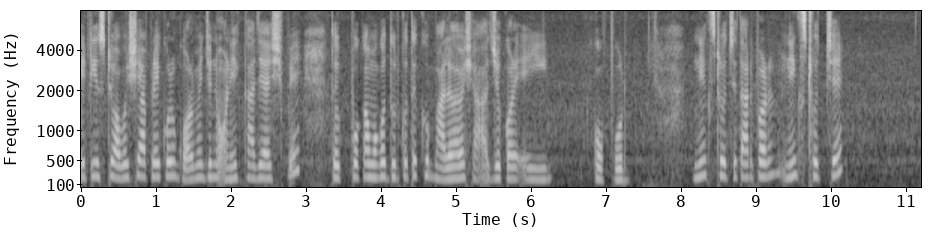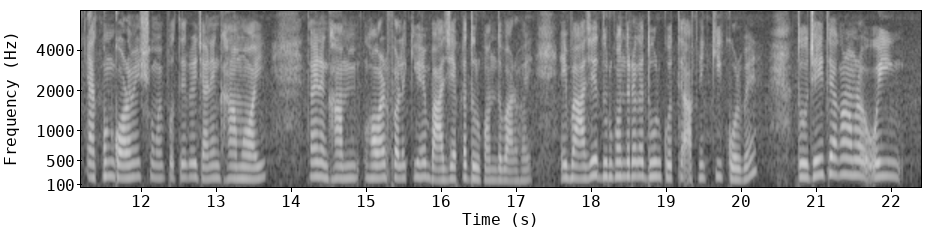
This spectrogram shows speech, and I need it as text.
এই টিপসটি অবশ্যই অ্যাপ্লাই করুন, গরমের জন্য অনেক কাজে আসবে। তো পোকামাকড় দূর করতে খুব ভালোভাবে সাহায্য করে এই কর্পূর নেক্সট হচ্ছে, তারপর নেক্সট হচ্ছে, এখন গরমের সময় প্রত্যেকেই জানে ঘাম হয়। তাই না? ঘাম হওয়ার ফলে কী হয়, বাজে একটা দুর্গন্ধ বার হয়। এই বাজে দুর্গন্ধটাকে দূর করতে আপনি কী করবে? তো যেহেতু এখন আমরা ওই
